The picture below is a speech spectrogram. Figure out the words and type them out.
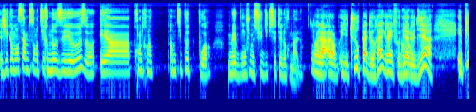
j'ai commencé à me sentir nauséeuse et à prendre un, un petit peu de poids. Mais bon, je me suis dit que c'était normal. Voilà, alors il n'y a toujours pas de règles, hein, il faut Non, bien non. le dire. Et puis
